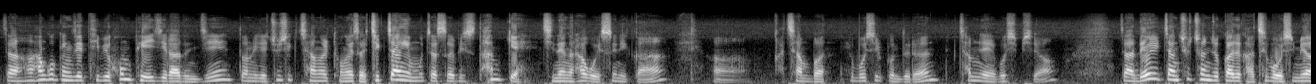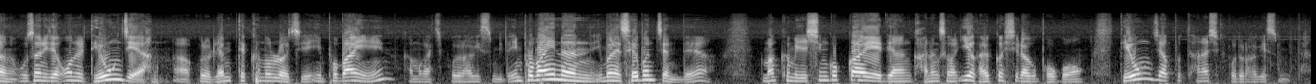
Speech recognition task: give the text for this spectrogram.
자 한국경제TV 홈페이지라든지 또는 이제 주식창을 통해서 직장인 문자 서비스도 함께 진행을 하고 있으니까 어, 같이 한번 해보실 분들은 참여해 보십시오. 자 내일장 추천주까지 같이 보시면 우선 이제 오늘 대웅제약 어, 그리고 램테크놀로지 인포바인 한번 같이 보도록 하겠습니다. 인포바인은 이번에 세 번째인데요. 그만큼 이제 신고가에 대한 가능성을 이어갈 것이라고 보고 대웅제약부터 하나씩 보도록 하겠습니다.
